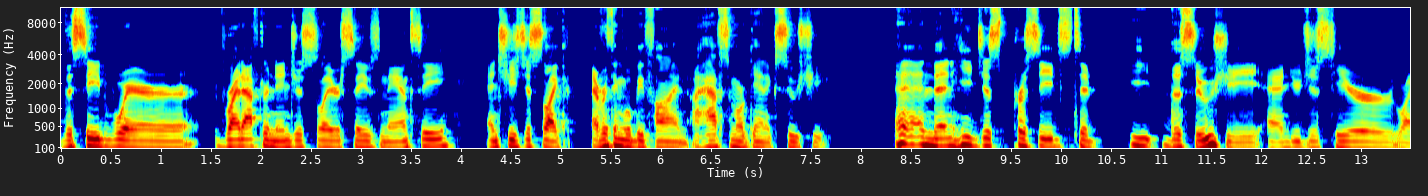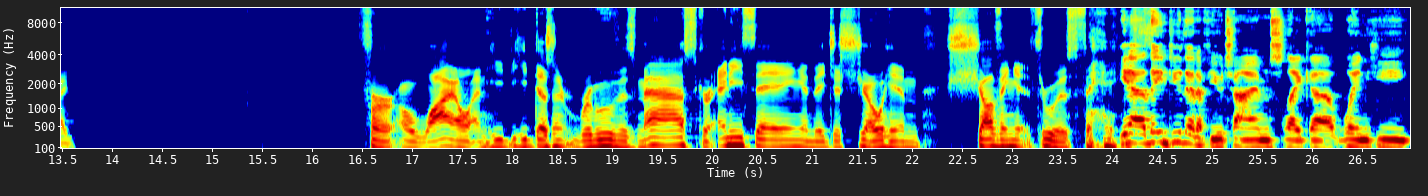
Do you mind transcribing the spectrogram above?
the seed where right after Ninja Slayer saves Nancy and she's just like, everything will be fine. I have some organic sushi. And then he just proceeds to eat the sushi and you just hear like for a while and he he doesn't remove his mask or anything and they just show him shoving it through his face. Yeah, they do that a few times. Like uh, when he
